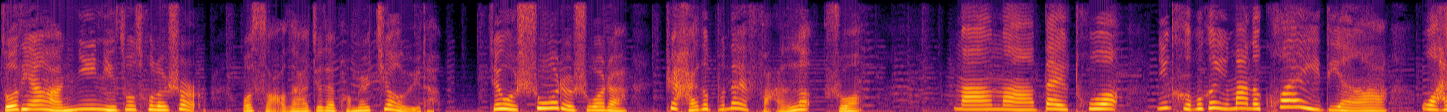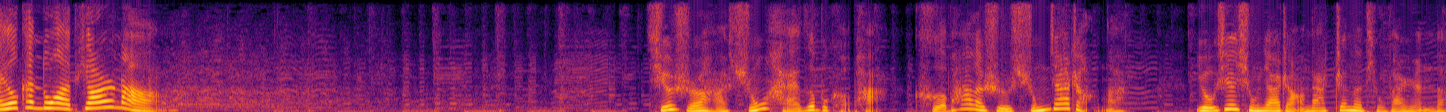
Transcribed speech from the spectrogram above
昨天啊，妮妮做错了事儿，我嫂子啊就在旁边教育她。结果说着说着，这孩子不耐烦了，说：“妈妈，拜托，你可不可以骂的快一点啊？我还要看动画片呢。”其实啊，熊孩子不可怕，可怕的是熊家长啊。有些熊家长那真的挺烦人的。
